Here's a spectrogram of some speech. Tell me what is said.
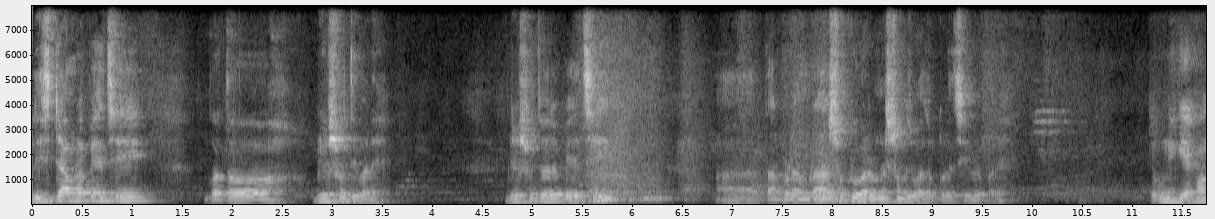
লিস্টে আমরা পেয়েছি গত বৃহস্পতিবারে। বৃহস্পতিবারে পেয়েছি তারপরে আমরা শুক্রবার ওনার সঙ্গে যোগাযোগ করেছি এই ব্যাপারে। তো উনি কি এখন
